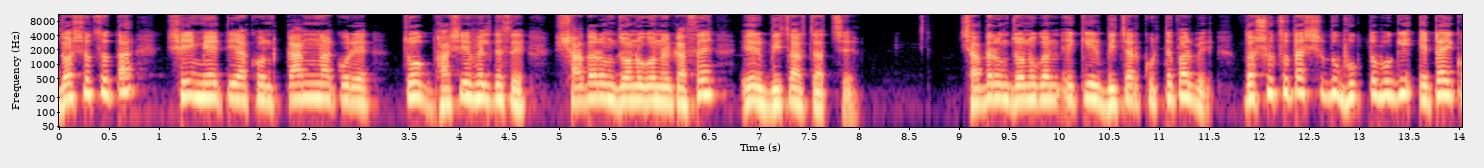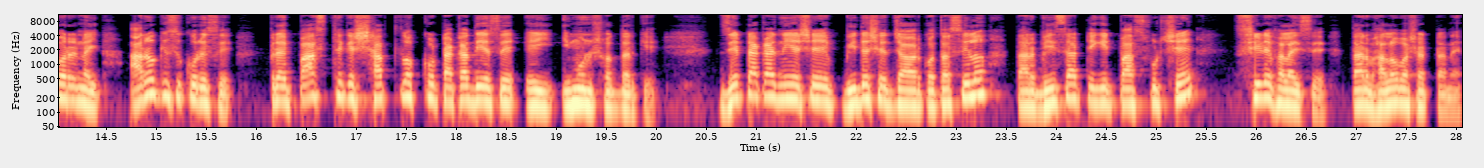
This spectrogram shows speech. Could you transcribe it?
দর্শক শ্রোতা, সেই মেয়েটি এখন কান্না করে চোখ ভাসিয়ে ফেলতেছে সাধারণ জনগণের কাছে, এর বিচার চাচ্ছে। সাধারণ জনগণ একির বিচার করতে পারবে? দর্শক শ্রোতা, শুধু ভুক্তভোগী এটাই করে নাই, আরও কিছু করেছে। প্রায় পাঁচ থেকে সাত লক্ষ টাকা দিয়েছে এই ইমন সর্দারকে। যে টাকা নিয়ে সে বিদেশে যাওয়ার কথা ছিল, তার ভিসা, টিকিট, পাসপোর্ট সে ছিঁড়ে ফেলাইছে, তার ভালোবাসার টানে।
